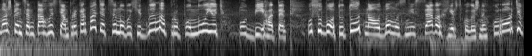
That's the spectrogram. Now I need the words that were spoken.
Мешканцям та гостям Прикарпаття цими вихідними пропонують побігати. У суботу тут, на одному з місцевих гірськолижних курортів,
